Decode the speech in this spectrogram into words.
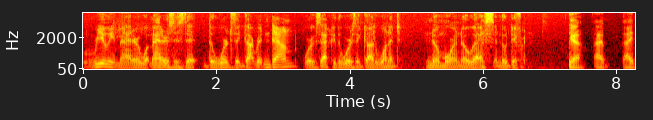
really matter. What matters is that the words that got written down were exactly the words that God wanted, no more and no less, and no different. Yeah, I, I,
